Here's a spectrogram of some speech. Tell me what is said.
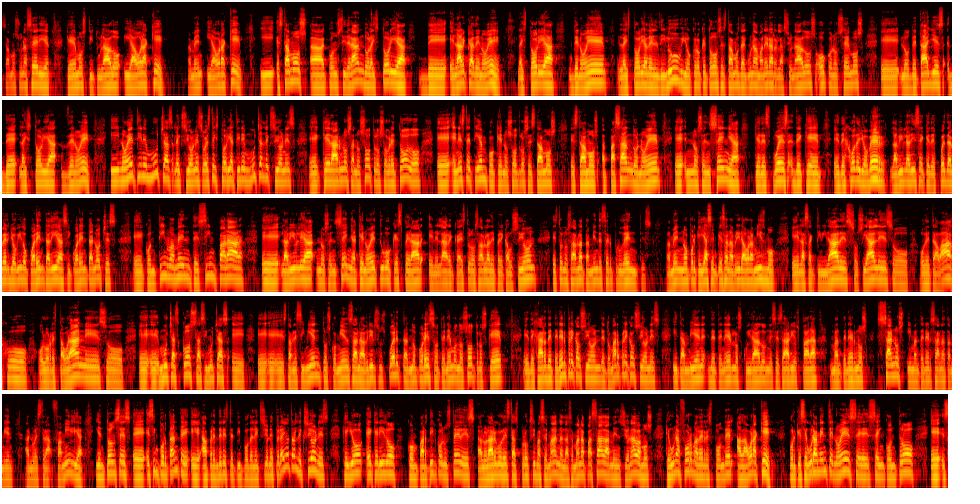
Comenzamos una serie que hemos titulado ¿Y ahora qué? Amén. ¿Y ahora qué? Y estamos ah, considerando la historia del el arca de Noé, la historia de Noé, la historia del diluvio. Creo que todos estamos de alguna manera relacionados o conocemos eh, los detalles de la historia de Noé. Y Noé tiene muchas lecciones, o esta historia tiene muchas lecciones eh, que darnos a nosotros, sobre todo eh, en este tiempo que nosotros estamos, estamos pasando. Noé eh, nos enseña que después de que dejó de llover, la Biblia dice que después de haber llovido 40 días y 40 noches continuamente, sin parar, la Biblia nos enseña que Noé tuvo que esperar en el arca. Esto nos habla de precaución esto nos habla también de ser prudentes. Amén. No porque ya se empiezan a abrir ahora mismo eh, las actividades sociales o, de trabajo o los restaurantes o eh, eh, muchas cosas y muchos establecimientos comienzan a abrir sus puertas. No por eso tenemos nosotros que eh, dejar de tener precaución, de tomar precauciones y también de tener los cuidados necesarios para mantenernos sanos y mantener sana también a nuestra familia. Y entonces eh, es importante eh, aprender este tipo de lecciones, pero hay otras lecciones que yo he querido compartir con ustedes a lo largo de estas próximas semanas. La semana pasada mencionábamos que una forma de responder a la hora que porque seguramente Noé se, se encontró eh,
